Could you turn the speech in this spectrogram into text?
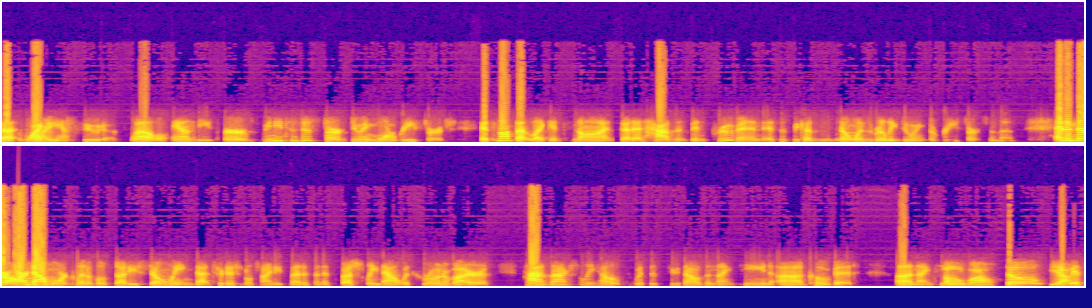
That why Right. can't food as well and these herbs? We need to just start doing more research. It's not that like it's not that it hasn't been proven. It's just because no one's really doing the research in this. And then there are now more clinical studies showing that traditional Chinese medicine, especially now with coronavirus, has actually helped with this 2019 uh, COVID uh, 19. Oh, wow. So Yeah. with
